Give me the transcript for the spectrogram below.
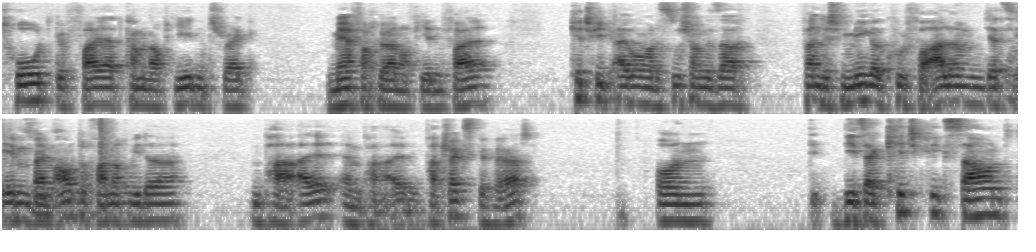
tot gefeiert. Kann man auch jeden Track mehrfach hören, auf jeden Fall. Kitsch Geek Album, hattest du schon gesagt, fand ich mega cool. Vor allem jetzt Ja, eben beim ist Autofahren noch wieder ein paar, Al äh, ein paar Alben, ein paar Tracks gehört. Und di- dieser Kitschkrieg-Sound,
